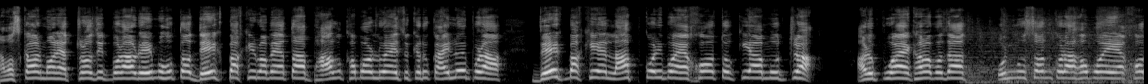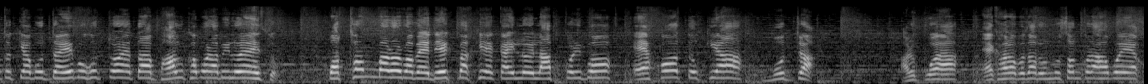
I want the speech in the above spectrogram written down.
নমস্কাৰ মই নেত্ৰজিৎ বৰা আৰু এই মুহূৰ্তত দেশবাসীৰ বাবে এটা ভাল খবৰ লৈ আহিছোঁ। কিন্তু কাইলৈৰ পৰা দেশবাসীয়ে লাভ কৰিব এশ টকীয়া মুদ্ৰা। আৰু পুৱা এঘাৰ বজাত উন্মোচন কৰা হ'ব এই এশ টকীয়া মুদ্ৰা। এই মুহূৰ্তৰ এটা ভাল খবৰ আমি লৈ আহিছোঁ। প্ৰথমবাৰৰ বাবে দেশবাসীয়ে কাইলৈ লাভ কৰিব এশ টকীয়া মুদ্ৰা। আৰু পুৱা এঘাৰ বজাত উন্মোচন কৰা হ'ব এই এশ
